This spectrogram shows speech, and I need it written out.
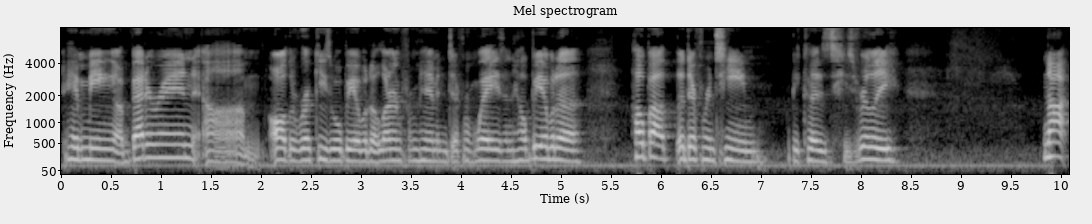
him being a veteran. Um, all the rookies will be able to learn from him in different ways, and he'll be able to help out a different team because he's really not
